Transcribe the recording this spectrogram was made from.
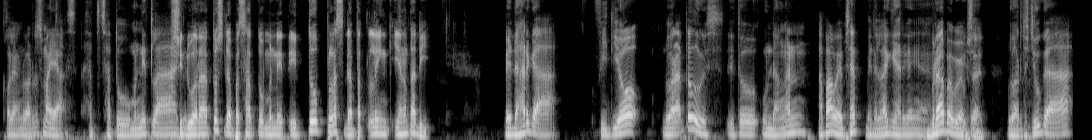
kalau yang 200 mah ya satu, satu menit lah Si gitu. 200 dapat satu menit itu plus dapat link yang tadi. beda harga video 200 itu undangan apa website beda lagi harganya Berapa website? 200 juga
